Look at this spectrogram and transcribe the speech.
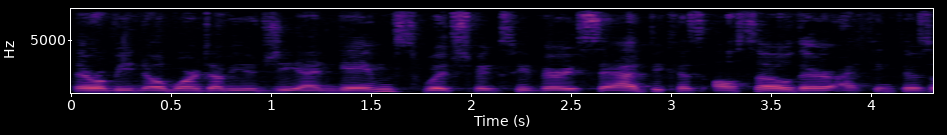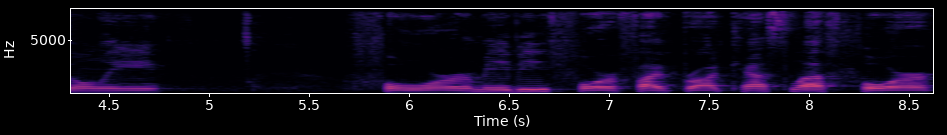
There will be no more WGN games, which makes me very sad because also there, I think there's only four, maybe four or five broadcasts left for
